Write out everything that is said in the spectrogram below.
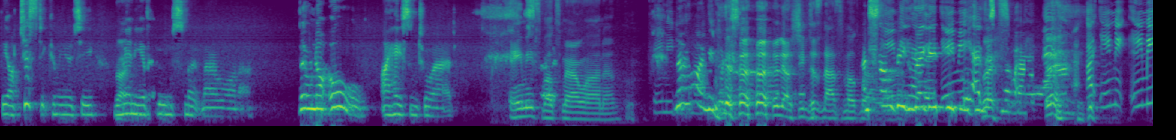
the artistic community, right. many of whom smoke marijuana. Though not all, I hasten to add. Amy so, smokes marijuana. Amy no, I mean, no, she does not smoke. And some big reggae Amy has sm- uh, Amy, Amy,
